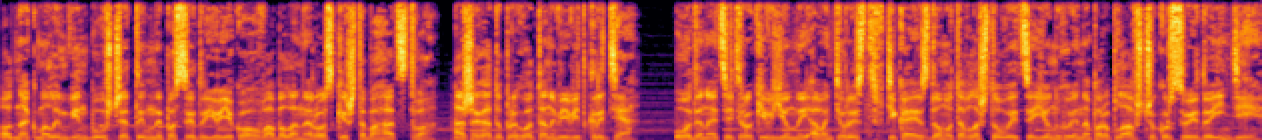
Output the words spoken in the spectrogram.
Однак малим він був ще тим непосидою, якого вабила не розкіш та багатство, а жага до пригод та нові відкриття. У 11 років юний авантюрист втікає з дому та влаштовується юнгою на пароплав, що курсує до Індії.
